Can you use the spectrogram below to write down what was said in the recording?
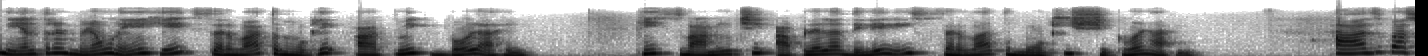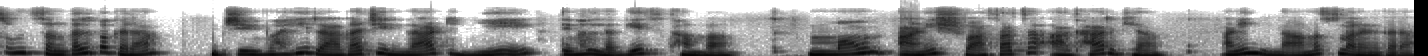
नियंत्रण मिळवणे हे सर्वात मोठे आत्मिक बळ आहे. ही स्वामींची आपल्याला दिलेली सर्वात मोठी शिकवण आहे. आजपासून संकल्प करा जेव्हाही रागाची लाट येईल तेव्हा लगेच थांबा. मौन आणि श्वासाचा आधार घ्या आणि नामस्मरण करा.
